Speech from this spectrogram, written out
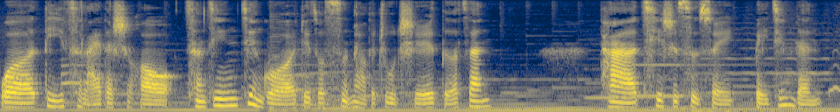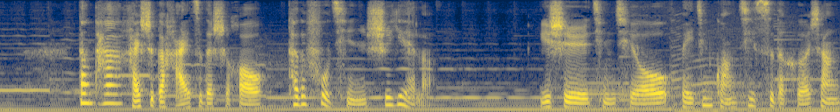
我第一次来的时候，曾经见过这座寺庙的住持德三。他七十四岁，北京人。当他还是个孩子的时候，他的父亲失业了，于是请求北京广济寺的和尚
